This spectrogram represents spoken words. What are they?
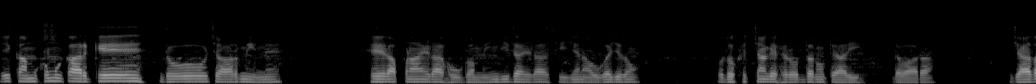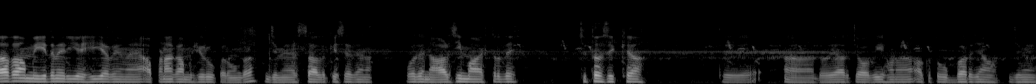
ਇਹ ਕੰਮ ਕੁਮ ਕਰਕੇ 2-4 ਮਹੀਨੇ, ਫਿਰ ਆਪਣਾ ਜਿਹੜਾ ਹੋਊਗਾ ਮਹਿੰਦੀ ਦਾ ਜਿਹੜਾ ਸੀਜ਼ਨ ਆਊਗਾ ਜਦੋਂ, ਉਦੋਂ ਖਿੱਚਾਂਗੇ ਫਿਰ ਉਧਰ ਨੂੰ ਤਿਆਰੀ ਦੁਬਾਰਾ। ਜ਼ਿਆਦਾ ਤਾਂ ਉਮੀਦ ਮੇਰੀ ਇਹੀ ਆ ਵੀ ਮੈਂ ਆਪਣਾ ਕੰਮ ਸ਼ੁਰੂ ਕਰੂੰਗਾ, ਜਿਵੇਂ ਇਸ ਸਾਲ ਕਿਸੇ ਦਿਨ ਉਹਦੇ ਨਾਲ ਸੀ ਮਾਸਟਰ ਦੇ ਜਿੱਥੋਂ ਸਿੱਖਿਆ ਤੇ, ਅਹ 2024 ਹੁਣ ਅਕਤੂਬਰ ਜਾਂ ਜਿਵੇਂ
